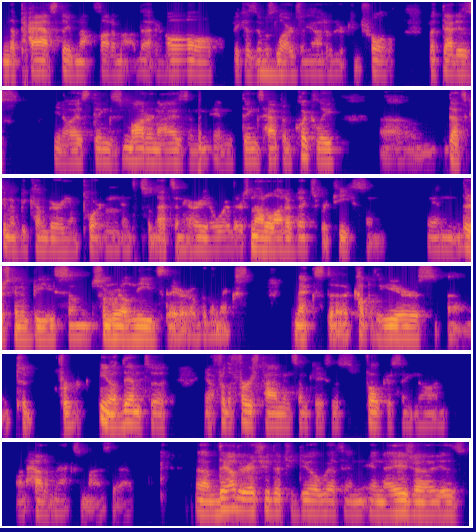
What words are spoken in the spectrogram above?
in the past they've not thought about that at all because it was largely out of their control. But that is you know as things modernize and, and things happen quickly. Um, that's going to become very important, and so that's an area where there's not a lot of expertise, and and there's going to be some some real needs there over the next next uh, couple of years uh, to for you know them to you know for the first time in some cases focusing on on how to maximize that. Um, the other issue that you deal with in, in Asia is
